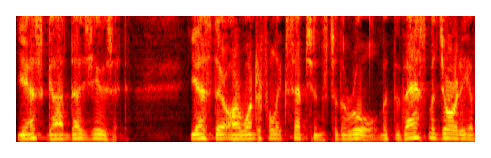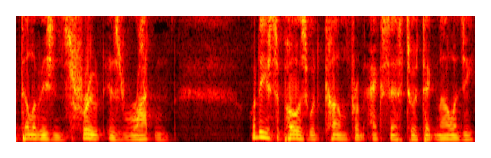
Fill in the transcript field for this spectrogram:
Yes, God does use it. Yes, there are wonderful exceptions to the rule, but the vast majority of television's fruit is rotten. What do you suppose would come from access to a technology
